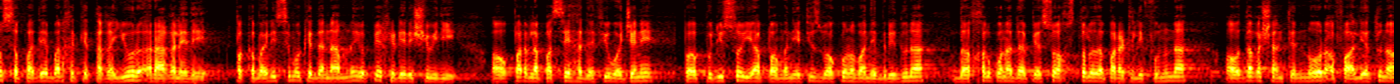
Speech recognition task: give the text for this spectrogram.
اوس په دې برخه کې تغیر راغلی دی په کبایري سیمو کې د نامنیو پیښې ډېرې شوې دي او پرله پسې هدفي وژنې په پولیسو یا په امنیتي ځواکونو باندې بریدونه د خلکو نه د پیسو اخستلو لپاره ټلیفونونه او دغه شانت نور فعالیتونه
